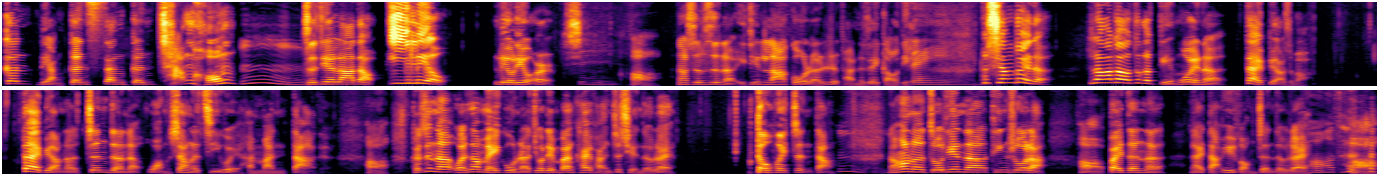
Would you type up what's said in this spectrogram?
根、两根、三根长红，嗯，直接拉到一六六六二是哦，那是不是呢已经拉过了日盘的最高点？对，那相对的拉到这个点位呢，代表什么？代表呢真的呢往上的机会还蛮大的啊、可是呢晚上美股呢九点半开盘之前，对不对？都会震荡。嗯，然后呢，昨天呢听说了，啊，拜登呢来打预防针，对不对？哦，对，啊，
